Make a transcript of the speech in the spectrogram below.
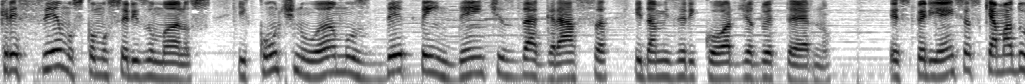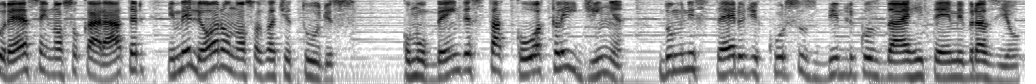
Crescemos como seres humanos e continuamos dependentes da graça e da misericórdia do Eterno. Experiências que amadurecem nosso caráter e melhoram nossas atitudes, como bem destacou a Cleidinha, do Ministério de Cursos Bíblicos da RTM Brasil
